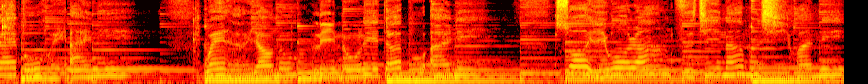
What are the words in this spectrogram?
该不会爱你。为了要努力努力的不爱你。所以我让自己那么喜欢你。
